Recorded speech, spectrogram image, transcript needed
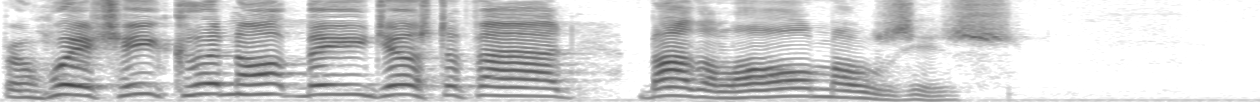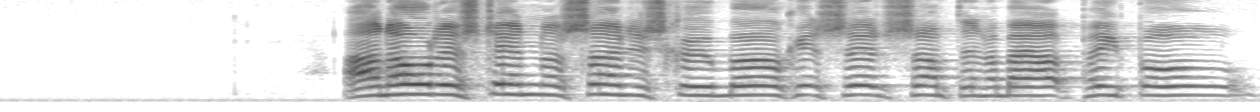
from which he could not be justified by the law of Moses. I noticed in the Sunday school book it said something about people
